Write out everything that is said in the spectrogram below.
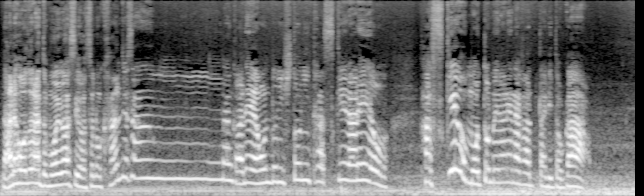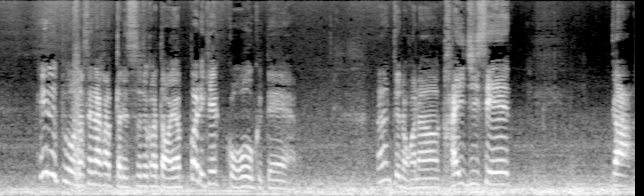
なるほどなと思いますよ。その患者さんなんかね、本当に人に助けられよう、助けを求められなかったりとか、ヘルプを出せなかったりする方はやっぱり結構多くて、なんていうのかな、開示性が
